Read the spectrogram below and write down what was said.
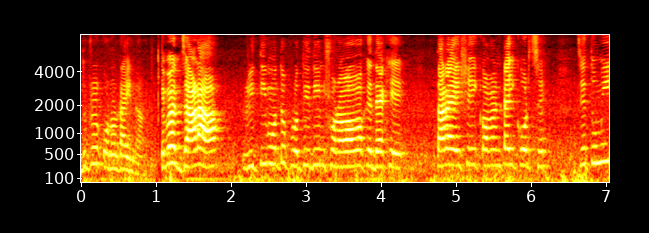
দুটোর কোনোটাই না। এবার যারা রীতিমতো প্রতিদিন সোনা বাবাকে দেখে, তারা এসেই কমেন্টটাই করছে। যে তুমি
